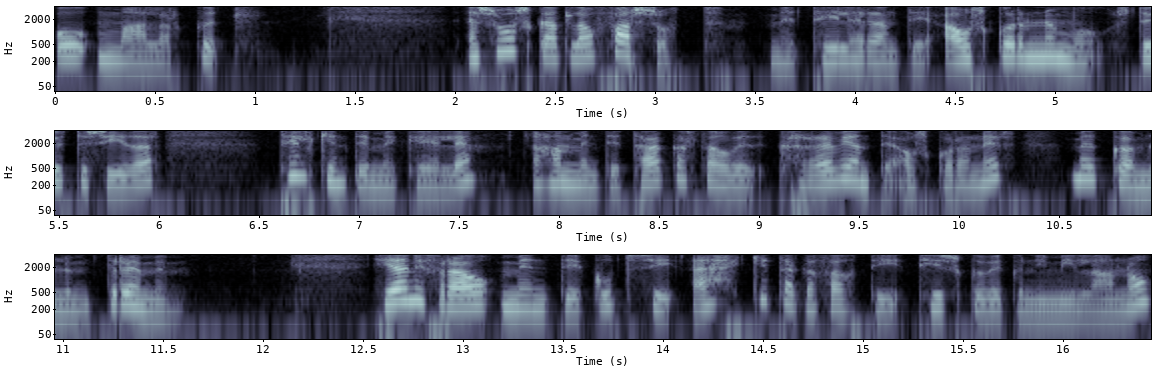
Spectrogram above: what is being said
og malar gull. En svo skall á farsótt með tilherrandi áskorunum og stuttu síðar tilkynnti Mikkeli að hann myndi takast á við krefjandi áskoranir með gömlum draumum. Hérna í frá myndi Guzzi ekki taka þátt í tískuvikun í Milano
